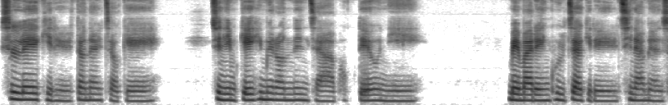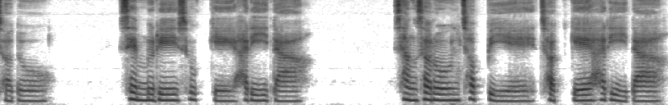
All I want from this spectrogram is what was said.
순례의 길을 떠날 적에 주님께 힘을 얻는 자 복되오니 메마른 골짜기를 지나면서도 샘물이 솟게 하리이다. 상서로운 첩비에 젖게 하리이다.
